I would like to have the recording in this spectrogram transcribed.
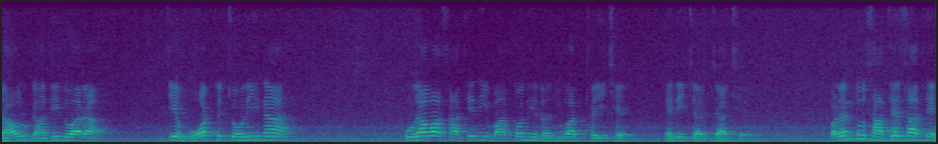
રાહુલ ગાંધી દ્વારા જે વોટ ચોરીના પુરાવા સાથેની વાતોની રજૂઆત થઈ છે એની ચર્ચા છે. પરંતુ સાથે સાથે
